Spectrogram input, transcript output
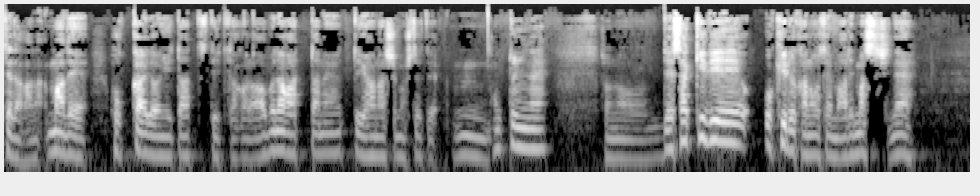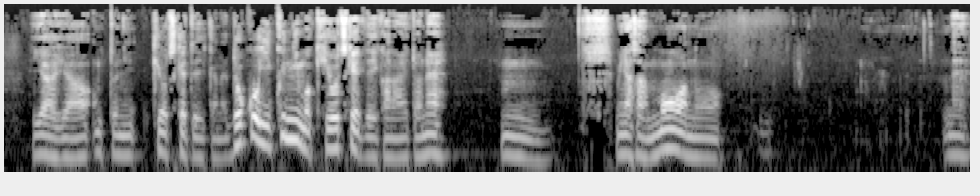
言ってたかな、まで北海道にいたって言ってたから危なかったねっていう話もしてて、うん、本当にね、その、出先で起きる可能性もありますしね。いやいや、本当に気をつけていかない。どこ行くにも気をつけていかないとね。うん。皆さんも、あの、ね、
